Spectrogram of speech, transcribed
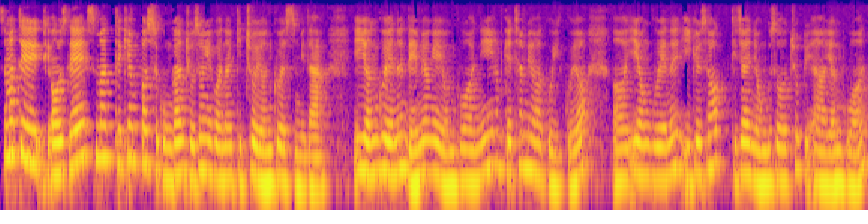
스마트 어제 스마트 캠퍼스 공간 조성에 관한 기초 연구였습니다. 이 연구에는 4명의 연구원이 함께 참여하고 있고요. 어, 이 연구에는 이규석 디자인 연구소 초빙, 아, 연구원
